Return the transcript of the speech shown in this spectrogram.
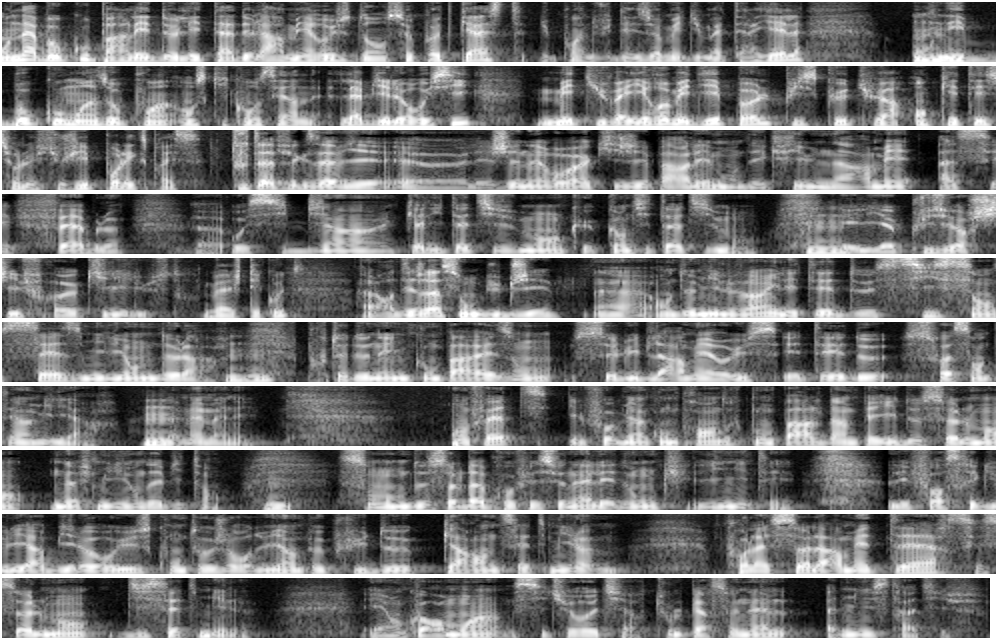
On a beaucoup parlé de l'état de l'armée russe dans ce podcast, du point de vue des hommes et du matériel. On est beaucoup moins au point en ce qui concerne la Biélorussie, mais tu vas y remédier, Paul, puisque tu as enquêté sur le sujet pour l'Express. Tout à fait, Xavier. Euh, les généraux à qui j'ai parlé m'ont décrit une armée assez faible, euh, aussi bien qualitativement que quantitativement. Mhm. Et il y a plusieurs chiffres qui l'illustrent. Bah, je t'écoute. Alors déjà, son budget. Euh, en 2020, il était de 616 millions de dollars. Mhm. Pour te donner une comparaison, celui de l'armée russe était de 61 milliards Hmm. la même année. En fait, il faut bien comprendre qu'on parle d'un pays de seulement 9 millions d'habitants. Hmm. Son nombre de soldats professionnels est donc limité. Les forces régulières biélorusses comptent aujourd'hui un peu plus de 47 000 hommes. Pour la seule armée de terre, c'est seulement 17 000. Et encore moins si tu retires tout le personnel administratif.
